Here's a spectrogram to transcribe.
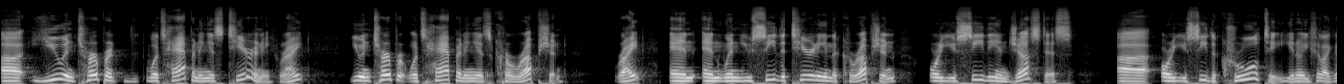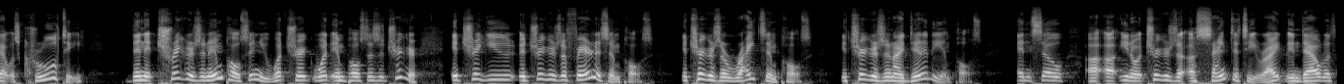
uh, you interpret what's happening as tyranny, right? You interpret what's happening as corruption, right? And and when you see the tyranny and the corruption, or you see the injustice, uh, or you see the cruelty, you know, you feel like that was cruelty, then it triggers an impulse in you. What trig- What impulse does it trigger? It trigger It triggers a fairness impulse. It triggers a rights impulse. It triggers an identity impulse. And so, uh, uh, you know, it triggers a, a, sanctity, right? Endowed with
